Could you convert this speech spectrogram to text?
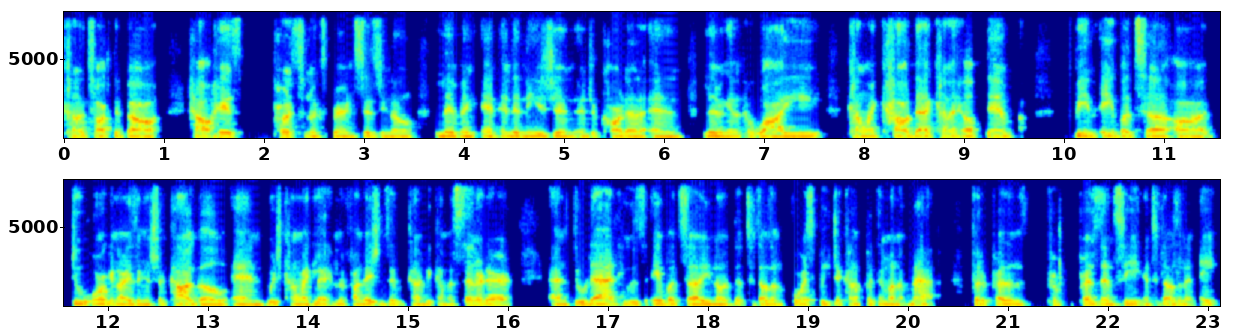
kind of talked about how his personal experiences, you know, living in Indonesia and, in Jakarta and living in Hawaii, kind of like how that kind of helped them being able to uh, do organizing in Chicago and which kind of like led him the foundation to kind of become a senator and through that, he was able to, you know, the 2004 speech that kind of put him on the map for the president, presidency in 2008.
